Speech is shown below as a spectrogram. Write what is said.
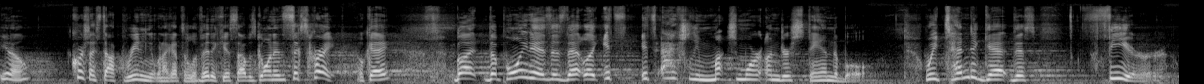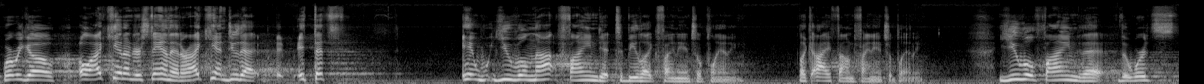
you know, of course I stopped reading it when I got to Leviticus. I was going into sixth grade, okay? But the point is, is that like it's, it's actually much more understandable. We tend to get this fear where we go, oh, I can't understand that, or I can't do that. It, it, that's, it, you will not find it to be like financial planning, like I found financial planning you will find that the words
